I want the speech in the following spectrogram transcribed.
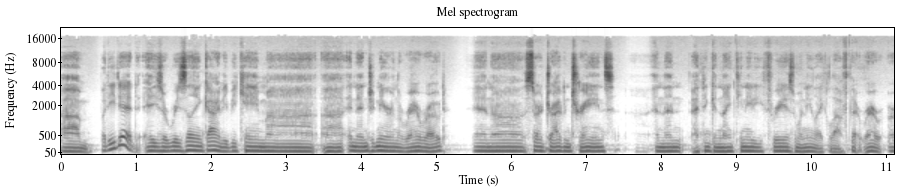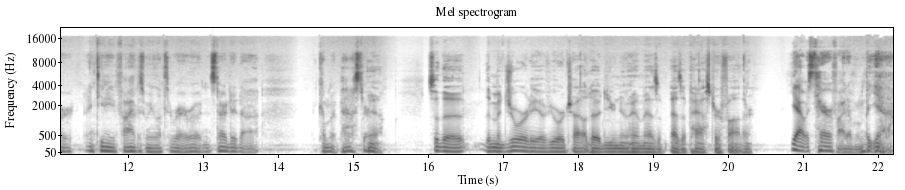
Um, but he did. He's a resilient guy, and he became uh, uh, an engineer in the railroad and uh, started driving trains. And then I think in 1983 is when he like left that railroad, or 1985 is when he left the railroad and started becoming a pastor. Yeah. So the the majority of your childhood, you knew him as a, as a pastor father. Yeah, I was terrified of him, but yeah,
